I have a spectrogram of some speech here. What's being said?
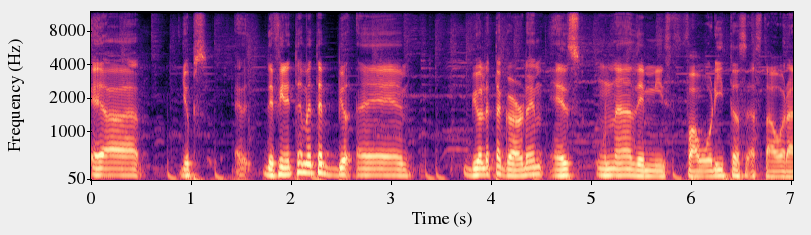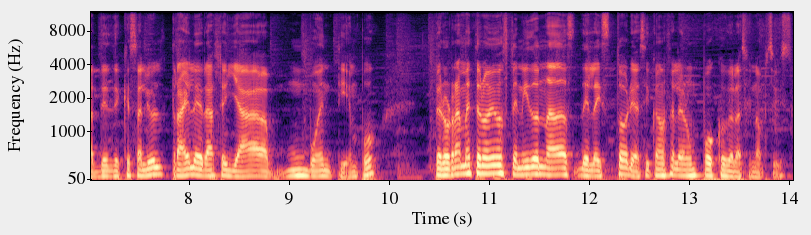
eh, ah, eh, definitivamente eh, Violeta Garden es una de mis favoritas hasta ahora desde que salió el tráiler hace ya un buen tiempo pero realmente no habíamos tenido nada de la historia así que vamos a leer un poco de la sinopsis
